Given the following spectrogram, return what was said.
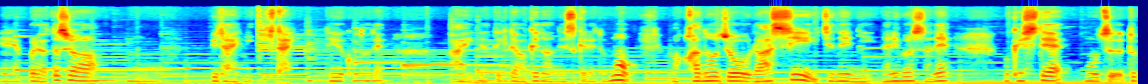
えー、やっぱり私はもう美大に行きたいっていうことではい、やってきたわけなんですけれども、まあ、彼女らしい一年になりましたね。もう決してもうずっと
